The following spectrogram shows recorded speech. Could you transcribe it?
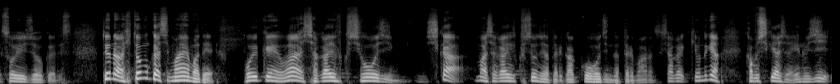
そういう状況です。というのは一昔前まで保育園は社会福祉法人しか、まあ、社会福祉法人だったり学校法人だったりもあるんです社会基本的には株式会社 NG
